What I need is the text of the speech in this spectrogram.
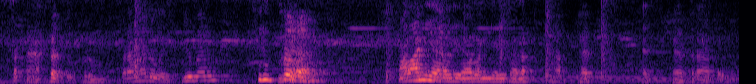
Sahabat tuh, Bro. Pernah melu kowe? Yo melu. Tawani ya di awan dari sana. Sahabat. Sahabat teratur.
